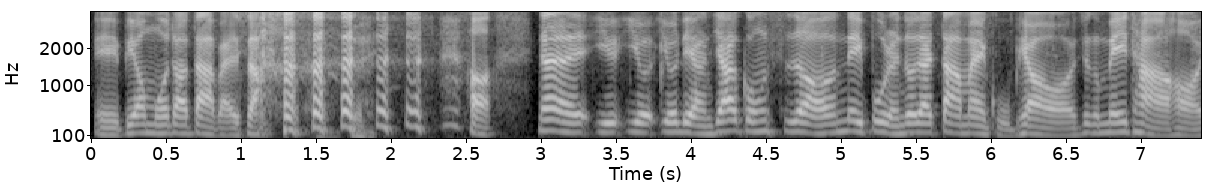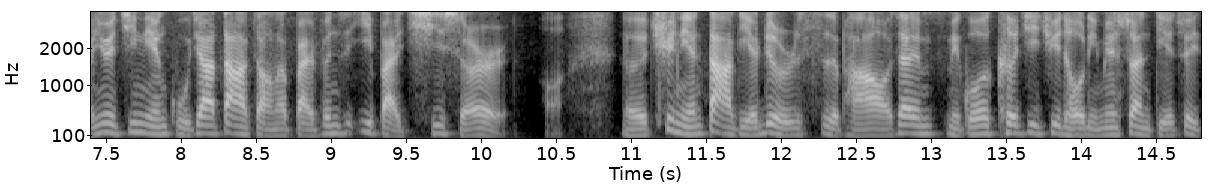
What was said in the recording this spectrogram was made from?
诶，不要摸到大白鲨。好，那有有有两家公司哦，内部人都在大卖股票哦。这个 Meta 哈，因为今年股价大涨了百分之一百七十二哦，呃，去年大跌六十四趴哦，在美国科技巨头里面算跌最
